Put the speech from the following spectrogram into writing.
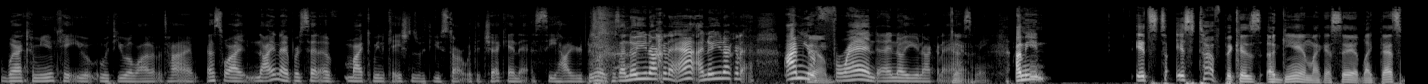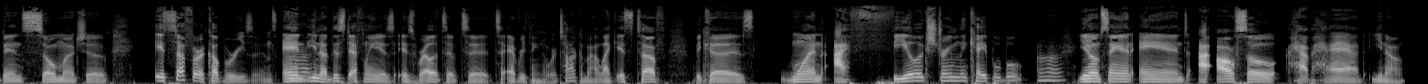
when I communicate you with you a lot of the time, that's why ninety nine percent of my communications with you start with a check in to see how you're doing because I know you're not going to. Ask I know you're not going to. I'm your Yeah. friend, and I know you're not going to ask Yeah. me. I mean, it's t- it's tough because again, like I said, like that's been so much of. It's tough for a couple reasons, and Uh-huh. you know this definitely is is relative to to everything that we're talking about. Like it's tough because one, I feel extremely capable. Uh-huh. You know what I'm saying, and I also have had you know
